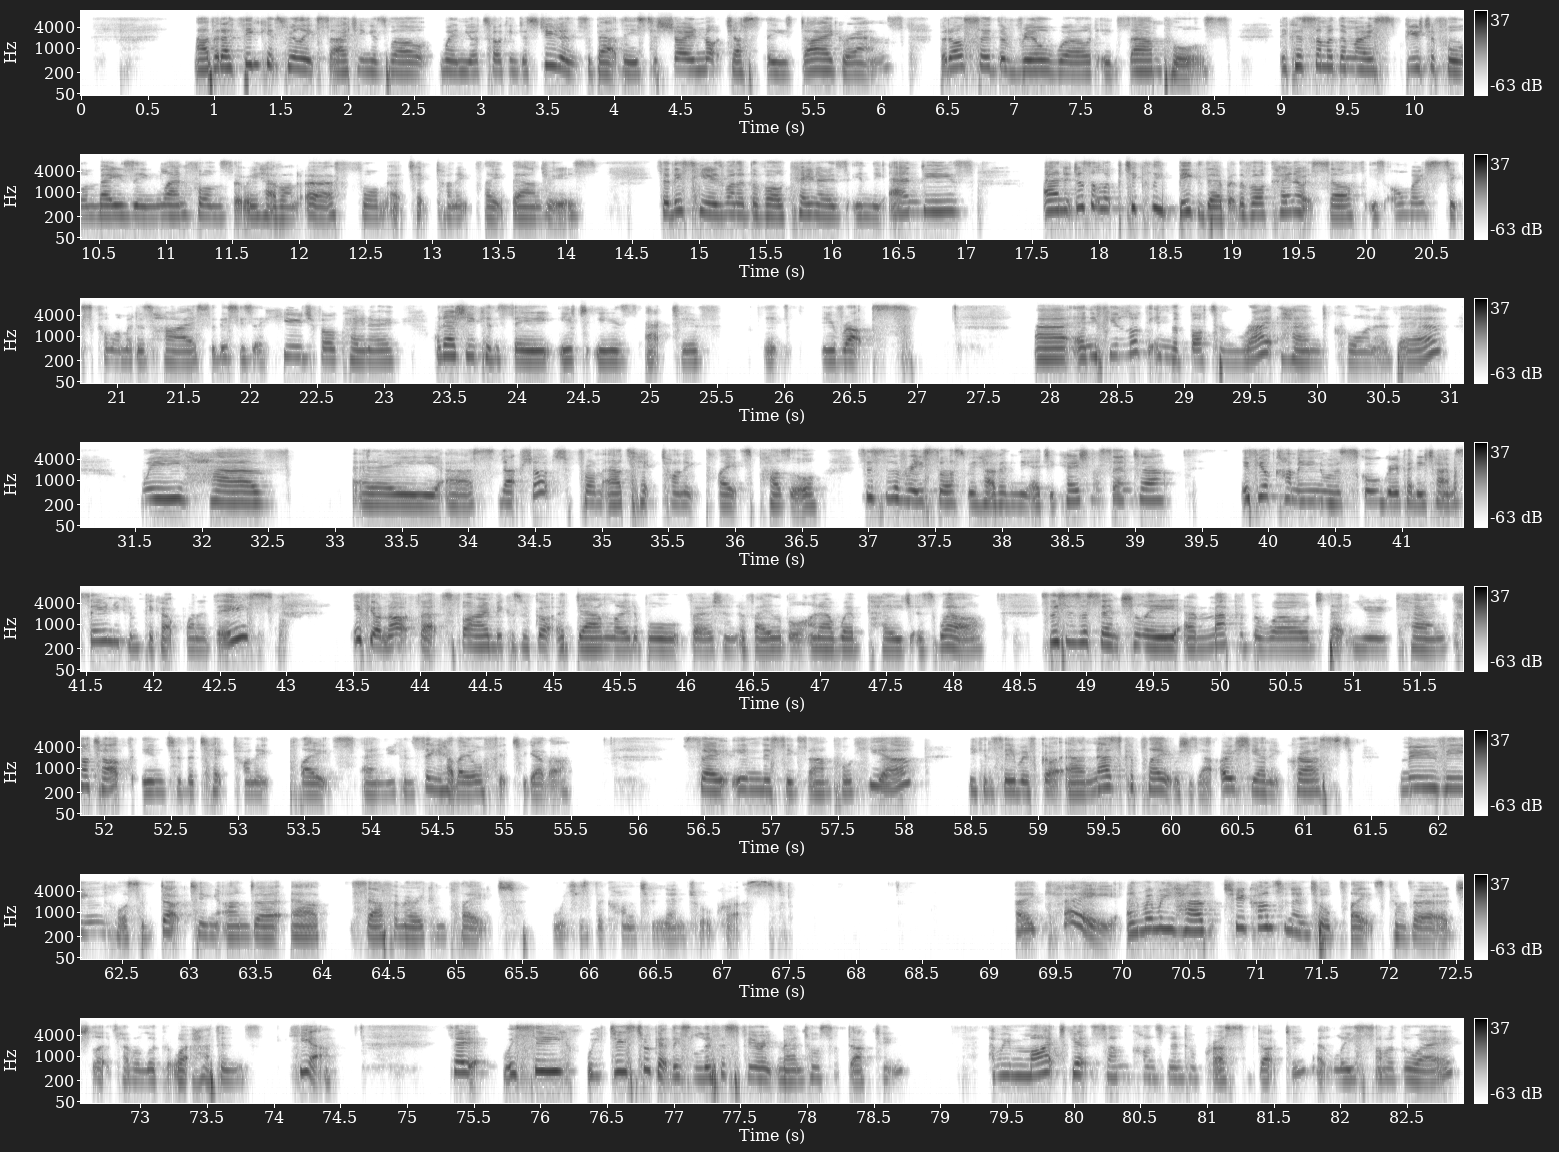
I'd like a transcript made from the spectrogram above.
Uh, but I think it's really exciting as well when you're talking to students about these to show not just these diagrams, but also the real world examples. Because some of the most beautiful, amazing landforms that we have on Earth form at tectonic plate boundaries. So this here is one of the volcanoes in the Andes. And it doesn't look particularly big there, but the volcano itself is almost six kilometers high. So this is a huge volcano. And as you can see, it is active. It erupts. Uh, and if you look in the bottom right hand corner there, we have a uh, snapshot from our tectonic plates puzzle. So this is a resource we have in the Education Centre. If you're coming in with a school group anytime soon, you can pick up one of these. If you're not, that's fine because we've got a downloadable version available on our webpage as well. So this is essentially a map of the world that you can cut up into the tectonic plates and you can see how they all fit together. So in this example here, you can see we've got our Nazca plate, which is our oceanic crust, moving or subducting under our South American plate, which is the continental crust. Okay, and when we have two continental plates converge, let's have a look at what happens here. So we see we do still get this lithospheric mantle subducting, and we might get some continental crust subducting, at least some of the way,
